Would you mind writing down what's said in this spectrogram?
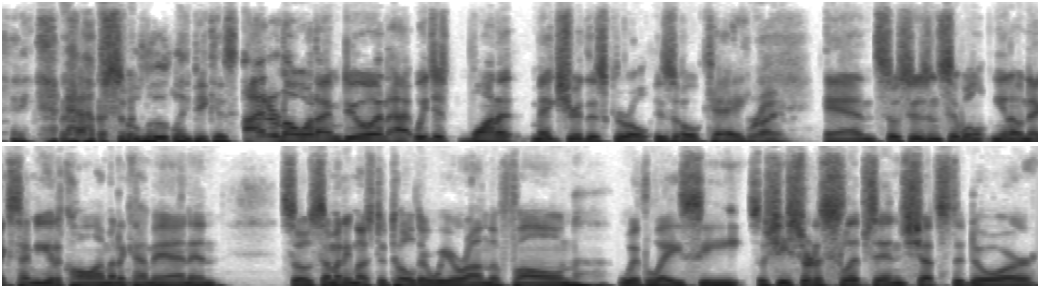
absolutely because I don't know what I'm doing. I, we just want to make sure this girl is okay. Right. And so Susan said, "Well, you know, next time you get a call, I'm going to come in and so somebody must have told her we were on the phone with Lacey. So she sort of slips in, shuts the door,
